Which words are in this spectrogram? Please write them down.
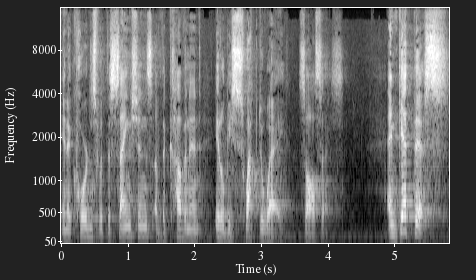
in accordance with the sanctions of the covenant, it'll be swept away, Saul says. And get this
